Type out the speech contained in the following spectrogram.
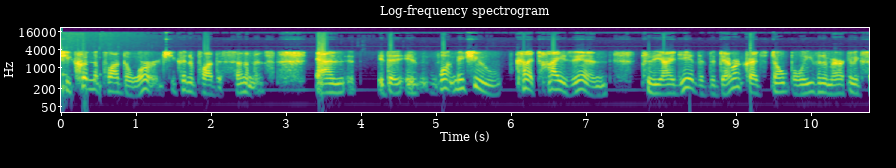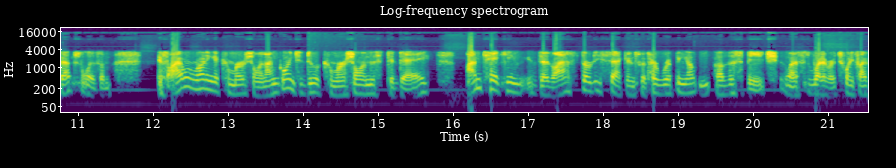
she couldn't applaud the words. She couldn't applaud the sentiments, and it, it, what makes you kind of ties in to the idea that the Democrats don't believe in American exceptionalism. If I were running a commercial, and I'm going to do a commercial on this today, I'm taking the last 30 seconds with her ripping up of the speech, last whatever 25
